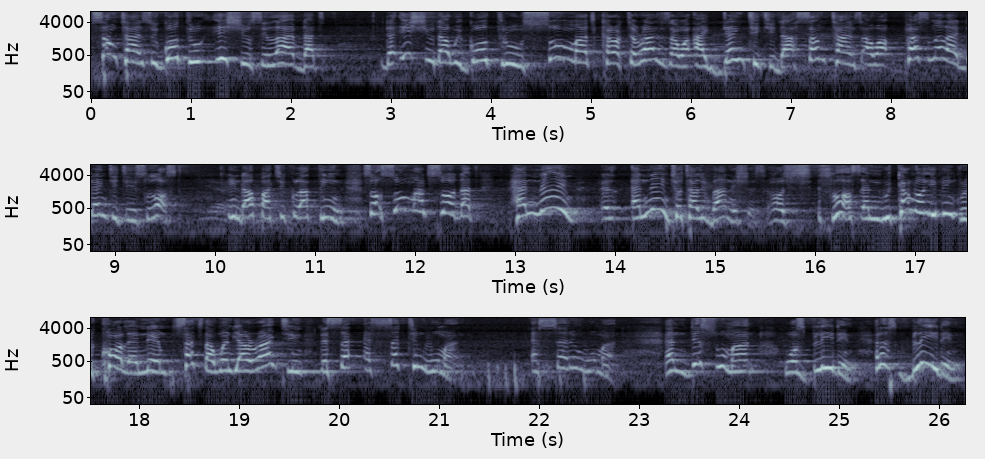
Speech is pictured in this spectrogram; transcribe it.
sometimes we go through issues in life that the issue that we go through so much characterizes our identity that sometimes our personal identity is lost in that particular thing. So, so much so that her name, her name totally vanishes or it's lost, and we cannot even recall her name, such that when they are writing, they say a certain woman, a certain woman. And this woman was bleeding. And it's bleeding.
